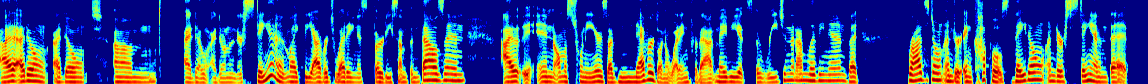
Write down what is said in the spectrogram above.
i, I don't i don't um i don't i don't understand like the average wedding is 30 something thousand I in almost 20 years I've never done a wedding for that. Maybe it's the region that I'm living in, but brides don't under and couples they don't understand that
